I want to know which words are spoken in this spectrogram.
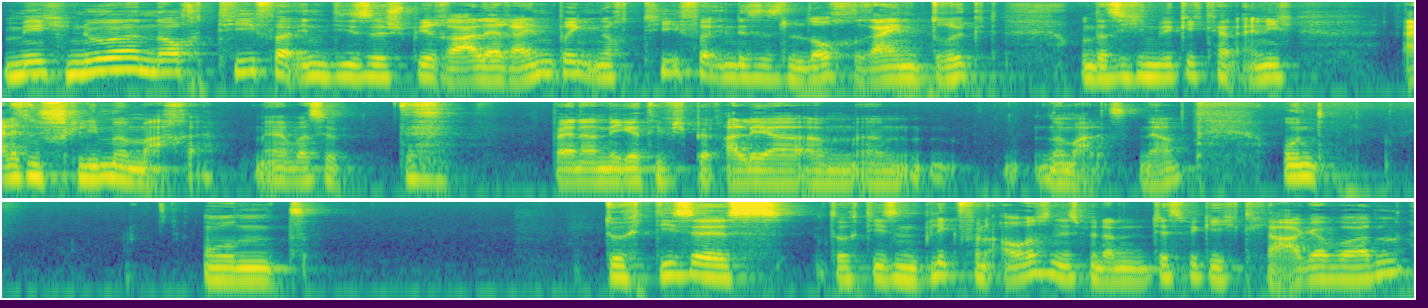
mich nur noch tiefer in diese Spirale reinbringt, noch tiefer in dieses Loch reindrückt und dass ich in Wirklichkeit eigentlich alles noch schlimmer mache. Ja, was ja bei einer Negativspirale ja ähm, ähm, normal ist. Ja. Und, und durch, dieses, durch diesen Blick von außen ist mir dann das wirklich klar geworden. Und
